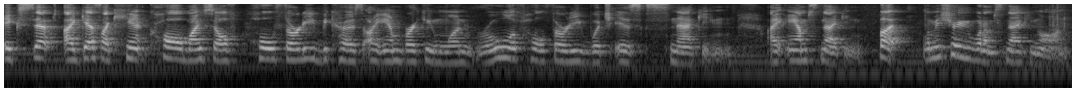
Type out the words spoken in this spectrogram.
except I guess I can't call myself Whole 30 because I am breaking one rule of Whole 30, which is snacking. I am snacking, but let me show you what I'm snacking on.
